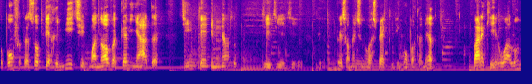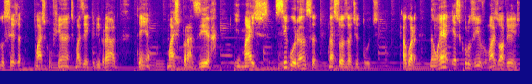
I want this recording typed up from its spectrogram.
O bom professor permite uma nova caminhada de entendimento, de, de, de, principalmente no aspecto de comportamento, para que o aluno seja mais confiante, mais equilibrado, tenha mais prazer e mais segurança nas suas atitudes. Agora, não é exclusivo, mais uma vez,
